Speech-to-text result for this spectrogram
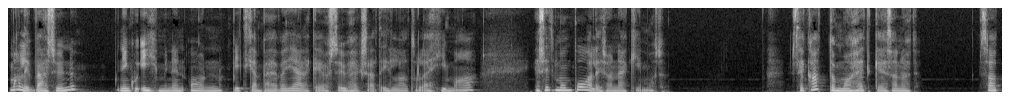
Mä olin väsynyt, niin kuin ihminen on pitkän päivän jälkeen, jos se yhdeksältä illalla tulee himaa. Ja sitten mun puoliso näki mut. Se katsoi mua hetkeä ja sanoi, että sä oot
